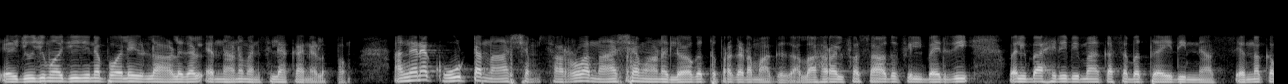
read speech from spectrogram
യജൂജ് മജൂജിനെ പോലെയുള്ള ആളുകൾ എന്നാണ് മനസ്സിലാക്കാൻ എളുപ്പം. അങ്ങനെ കൂട്ടനാശം സർവനാശമാണ് ലോകത്ത് പ്രകടമാക്കുക ലഹറൽ ഫസാദ് ഫിൽ ബരി വൽ ബഹരി ബിമാ കസബത്ത് ഐദിന്നാസ് എന്നൊക്കെ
